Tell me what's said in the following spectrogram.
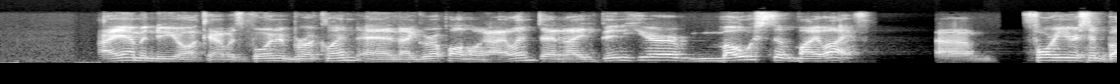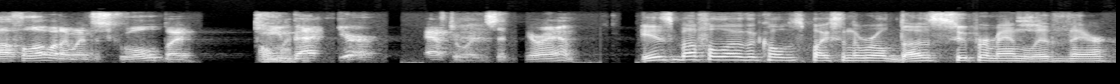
I am in New York. I was born in Brooklyn, and I grew up on Long Island, and I've been here most of my life. Um, four years in Buffalo when I went to school, but oh came oh back God. here afterwards, and here I am. Is Buffalo the coldest place in the world? Does Superman live there?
